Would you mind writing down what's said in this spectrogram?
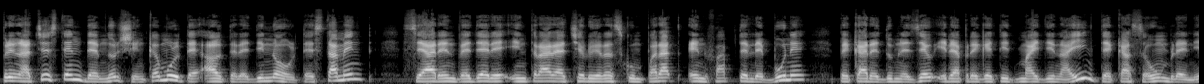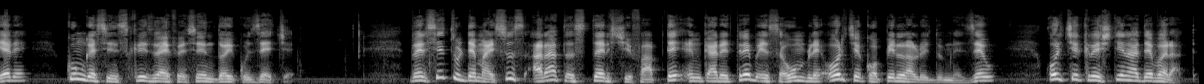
Prin aceste îndemnuri și încă multe altele din Noul Testament se are în vedere intrarea celui răscumpărat în faptele bune pe care Dumnezeu i le-a pregătit mai dinainte ca să umble în ele, cum găsim scris la Efeseni 2 cu 10. Versetul de mai sus arată stări și fapte în care trebuie să umble orice copil al lui Dumnezeu, orice creștin adevărat.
